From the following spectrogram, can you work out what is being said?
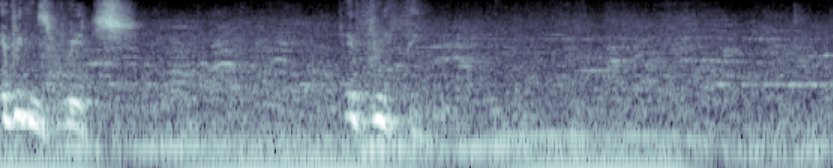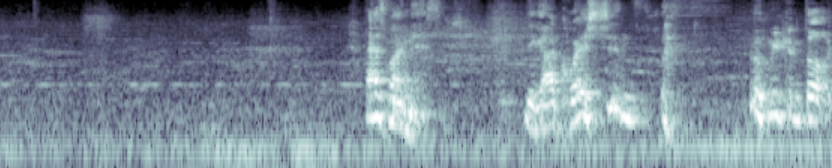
Everything's rich. Everything. That's my message. You got questions? we can talk.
